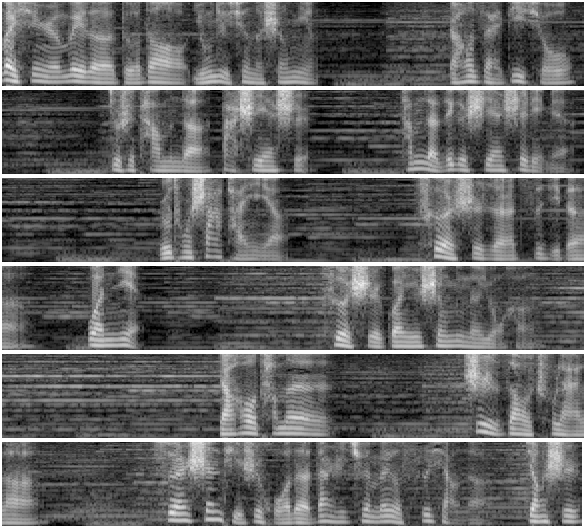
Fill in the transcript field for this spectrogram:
外星人为了得到永久性的生命，然后在地球就是他们的大实验室，他们在这个实验室里面，如同沙盘一样，测试着自己的观念，测试关于生命的永恒，然后他们。制造出来了，虽然身体是活的，但是却没有思想的僵尸。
